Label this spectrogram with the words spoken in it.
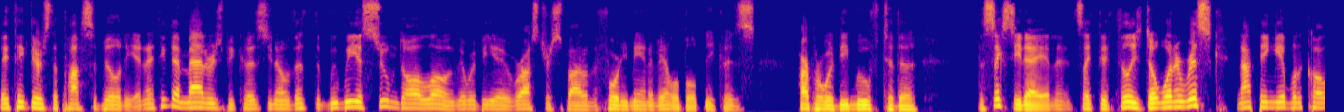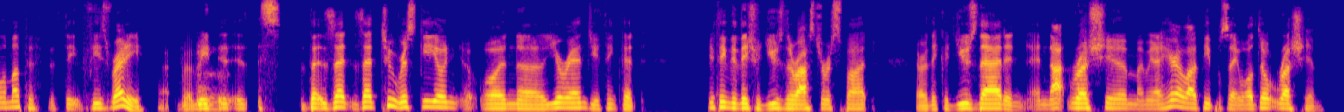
they think there's the possibility, and I think that matters because you know the, the, we assumed all along there would be a roster spot on the 40 man available because Harper would be moved to the the 60 day, and it's like the Phillies don't want to risk not being able to call him up if if, they, if he's ready. I mean, mm-hmm. is, is, that is that too risky on on uh, your end? Do you think that you think that they should use the roster spot, or they could use that and and not rush him? I mean, I hear a lot of people say, "Well, don't rush him."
